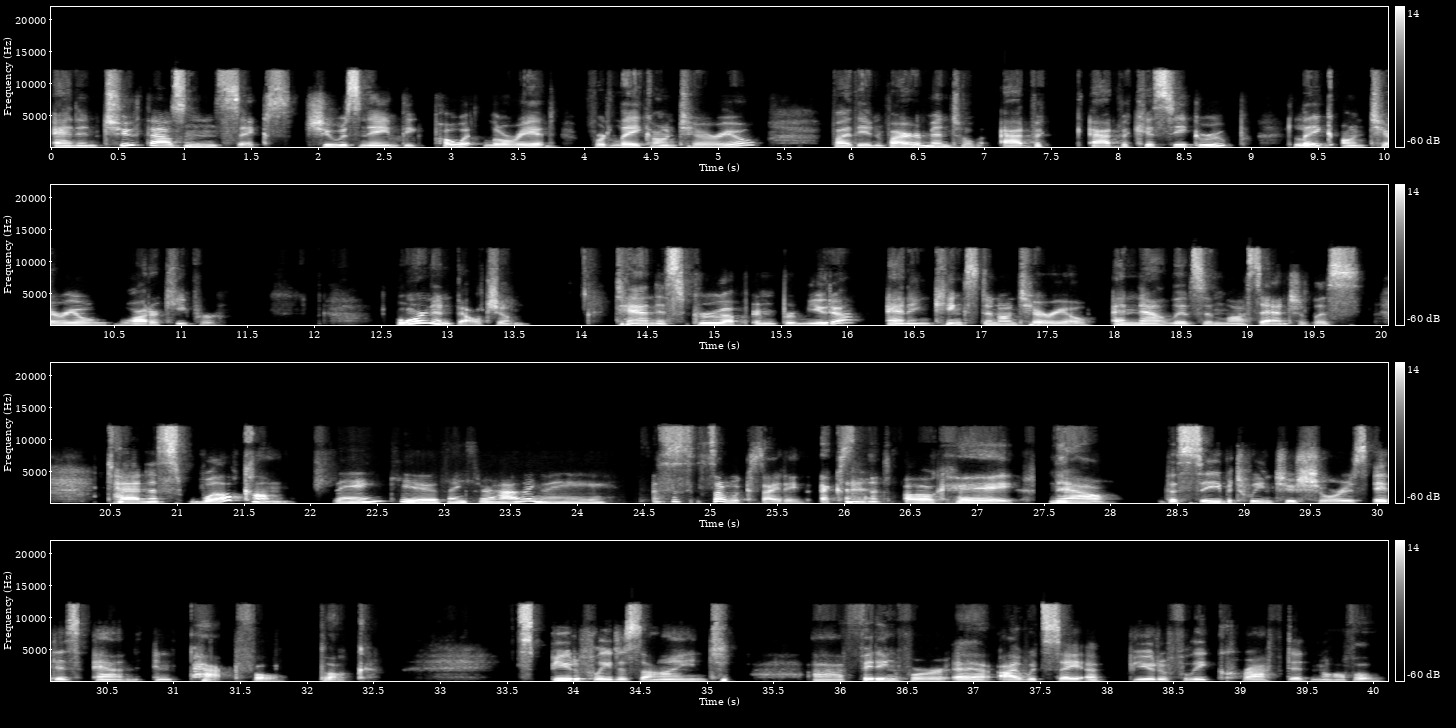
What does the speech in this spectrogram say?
And in 2006, she was named the Poet Laureate for Lake Ontario by the environmental adv- advocacy group Lake Ontario Waterkeeper. Born in Belgium, Tanis grew up in Bermuda and in Kingston, Ontario, and now lives in Los Angeles. Tanis, welcome. Thank you. Thanks for having me. This is so exciting. Excellent. okay. Now, The Sea Between Two Shores, it is an impactful book. It's beautifully designed, uh, fitting for, uh, I would say, a beautifully crafted novel.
